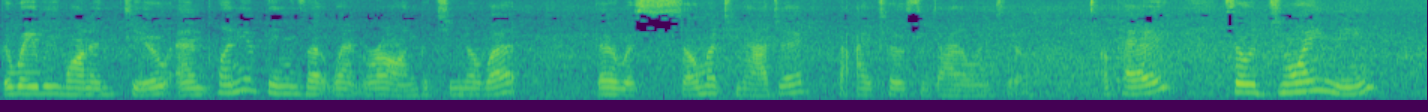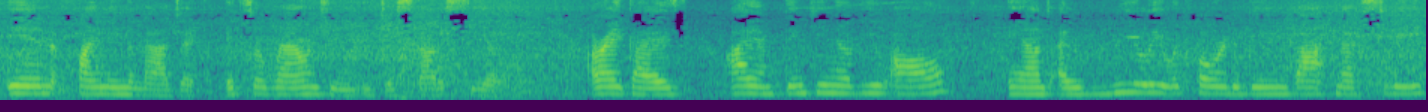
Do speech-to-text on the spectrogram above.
the way we wanted to and plenty of things that went wrong. But you know what? There was so much magic that I chose to dial into. Okay? So join me in finding the magic. It's around you. You just got to see it. All right, guys. I am thinking of you all and I really look forward to being back next week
